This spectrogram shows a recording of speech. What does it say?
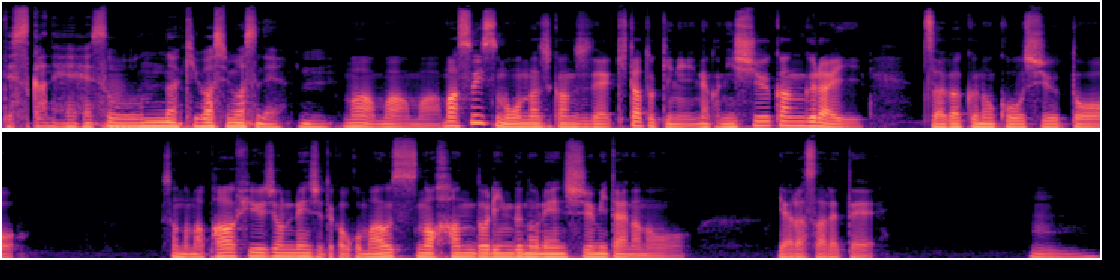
ですかね。そんな気はしますね。うん。まあまあまあ。まあスイスも同じ感じで来た時になんか2週間ぐらい座学の講習と、そのまあパワーフュージョン練習というかこうマウスのハンドリングの練習みたいなのをやらされて、うん。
